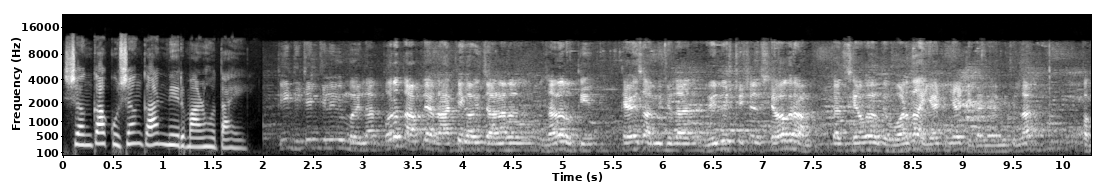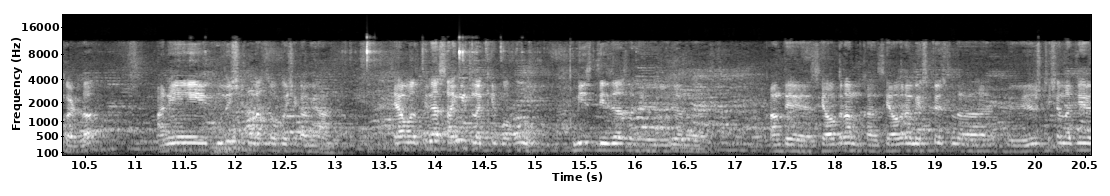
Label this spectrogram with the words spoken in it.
शंका कुशंका निर्माण होत आहे. ती डिटेन केलेली महिला परत आपल्या राहते गावी जाणार जाणार होती. त्यावेळेस आम्ही तिला रेल्वे स्टेशन सेवाग्राम त्या सेवाग्राम ते वर्धा या या ठिकाणी आम्ही तिला पकडलं आणि पोलीस स्टेशनला चौकशी आम्ही आणलं. त्यावर तिला सांगितलं की बघू मीच तिचं कारण ते सेवाग्राम का सेवाग्राम एक्सप्रेस रेल्वे स्टेशनला जे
